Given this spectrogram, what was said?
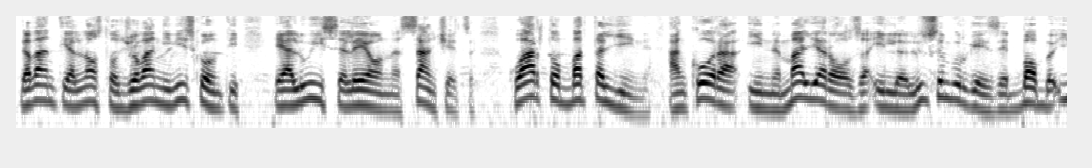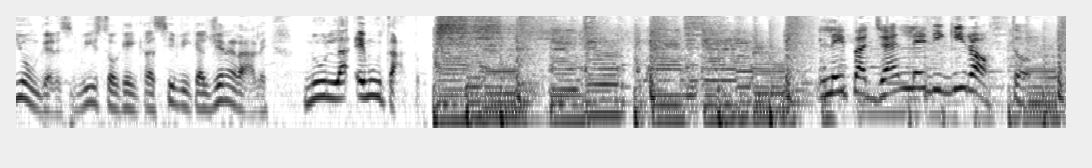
davanti al nostro Giovanni Visconti e a Luis Leon Sanchez. Quarto battaglin, ancora in maglia rosa il lussemburghese Bob Jungels, visto che in classifica generale generale nulla è mutato. Le pagelle di Ghirotto.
